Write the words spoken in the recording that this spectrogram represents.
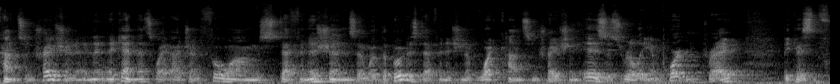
concentration. And again, that's why Ajahn Fuang's definitions and what the Buddha's definition of what concentration is is really important, right? Because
